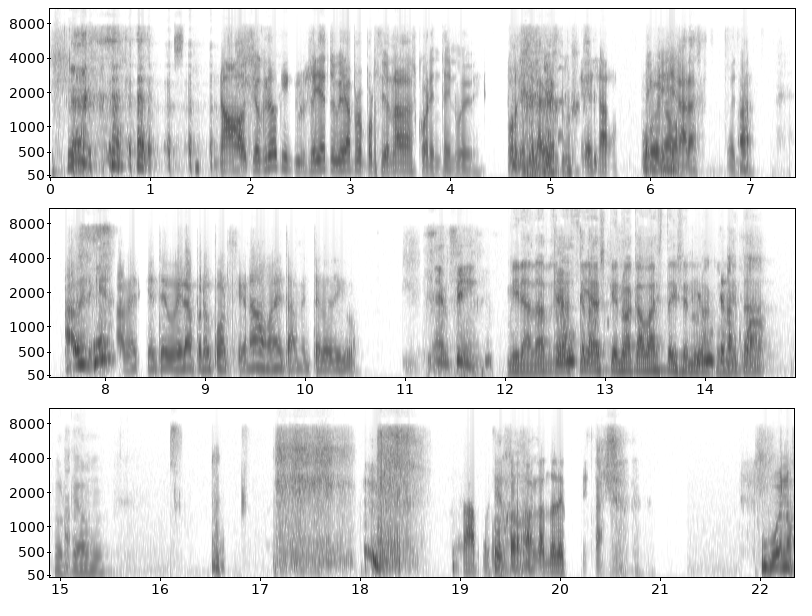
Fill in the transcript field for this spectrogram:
No, yo creo que incluso ella te hubiera proporcionado las 49, porque se la había interesado en que Bueno. llegaras. Ah, a, ver qué, a ver qué te hubiera proporcionado, eh, también te lo digo. En fin, Mira, dad Que gracias que no acabasteis en que una busquen a cuneta. Juan. Porque vamos. Ah, por cierto, Ojalá. hablando de cunetas. Bueno,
